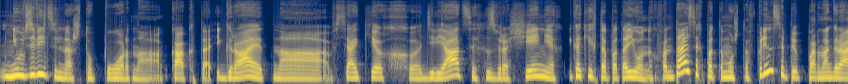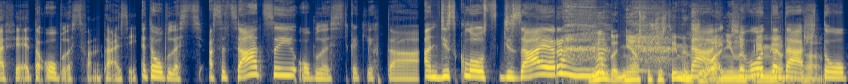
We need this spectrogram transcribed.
неудивительно, что порно как-то играет на всяких э, девиациях, извращениях и каких-то потаенных фантазиях, потому что, в принципе, порнография — это область фантазий. Это область ассоциаций, область каких-то undisclosed desire, Ну да, неосуществимых да, желаний, чего-то, например. да, что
